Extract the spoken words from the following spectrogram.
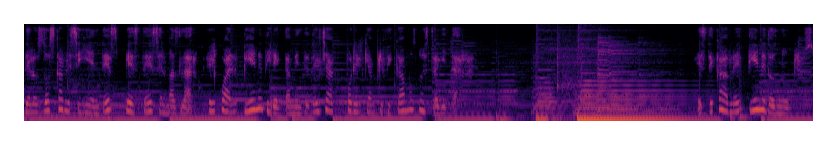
De los dos cables siguientes, este es el más largo, el cual viene directamente del jack por el que amplificamos nuestra guitarra. Este cable tiene dos núcleos,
